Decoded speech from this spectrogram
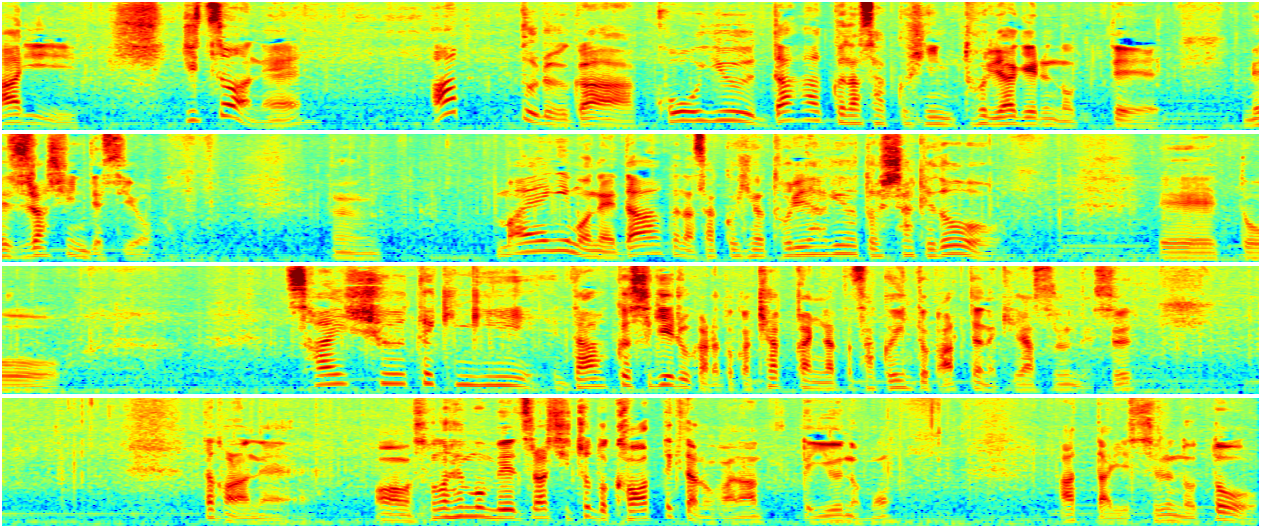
あり実はねアップルがこういうダークな作品取り上げるのって珍しいんですよ、うん、前にもねダークな作品を取り上げようとしたけどえっ、ー、と最終的にダークすぎるからとか却下になった作品とかあったような気がするんです。だからねあその辺も珍しい。ちょっと変わってきたのかなっていうのもあったりするのと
